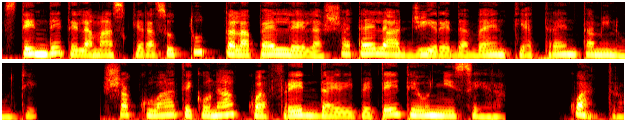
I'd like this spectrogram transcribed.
Stendete la maschera su tutta la pelle e lasciatela agire da 20 a 30 minuti. Sciacquate con acqua fredda e ripetete ogni sera. 4.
